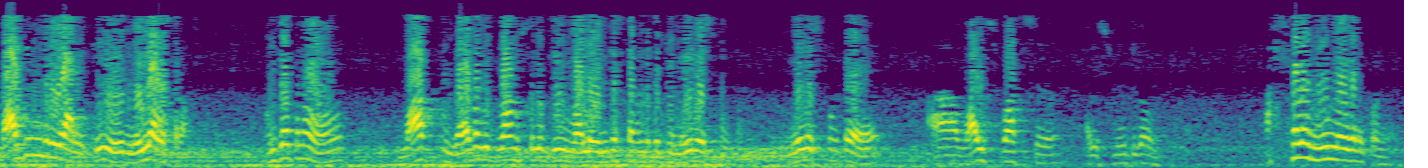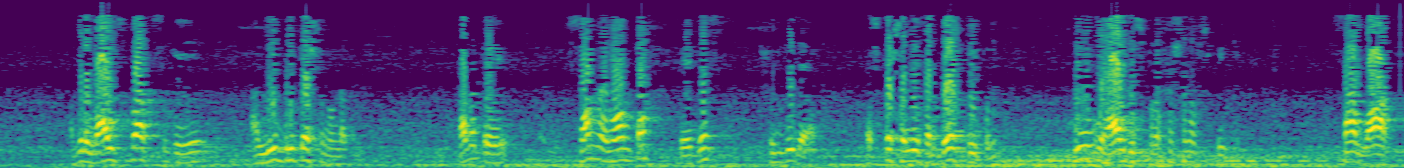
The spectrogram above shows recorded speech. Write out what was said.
వాగింద్రియానికి నెయ్యి అవసరం. అంచేతనే వాక్ వేద విద్వాంసులకి వాళ్ళు ఏం చేస్తారంటే కొంచెం నెయ్యి వేసుకుంటారు. నెయ్యి వేసుకుంటే ఆ వాయిస్ బాక్స్ అది స్మూత్గా ఉంటుంది. అస్సలు నేను లేదనుకోండి. అప్పుడు వాయిస్ బాక్స్కి ఆ లూబ్రికేషన్ ఉండదు. కాబట్టి some amount of pages should be there especially for those people who have this profession of speaking సా వాక్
